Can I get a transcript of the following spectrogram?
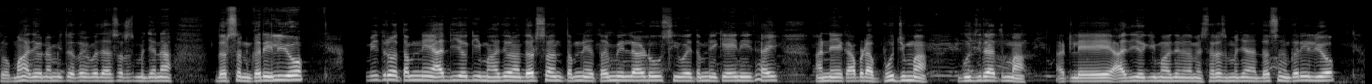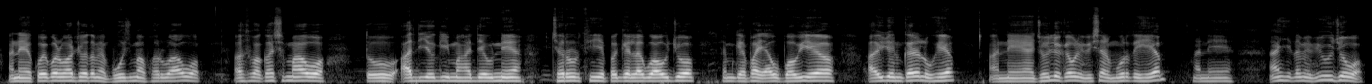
તો મહાદેવના મિત્રો, તમે બધા સરસ મજાના દર્શન કરી લ્યો. મિત્રો, તમને આદિયોગી મહાદેવના દર્શન, તમને તમિલનાડુ સિવાય તમને ક્યાંય નહીં થાય. અને એક આપણા ભુજમાં, ગુજરાતમાં, એટલે આદિયોગી મહાદેવના તમે સરસ મજાના દર્શન કરી લ્યો. અને કોઈ પણ વાર જો તમે ભુજમાં ફરવા આવો અથવા કચ્છમાં આવો, તો આદિયોગી મહાદેવને જરૂરથી પગે લાગવા આવજો. કેમ કે ભાઈ, આવું ભવ્ય આયોજન કરેલું છે. અને જોઈ લો કેવડી વિશાળ મૂર્તિ છે. અને અહીંથી તમે વ્યૂ જુઓ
